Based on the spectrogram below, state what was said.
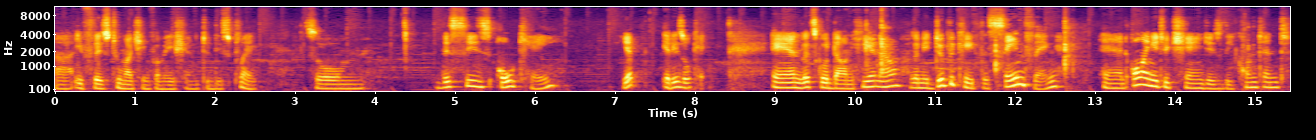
uh, if there's too much information to display. So um, this is okay. Yep it is okay and let's go down here now. Let me duplicate the same thing. And all I need to change is the content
